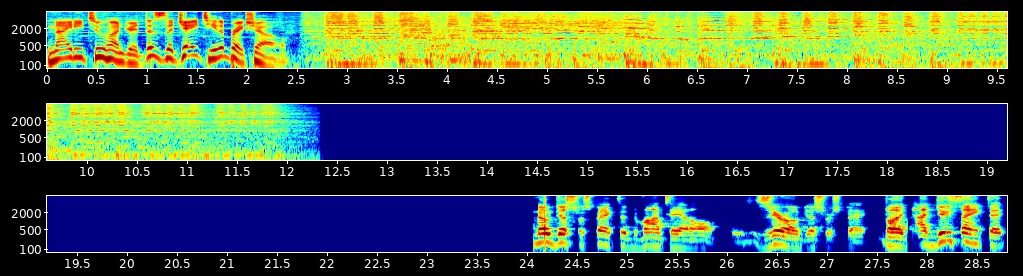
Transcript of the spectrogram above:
9200. This is the JT the Brick Show. No disrespect to Davante at all, zero disrespect. But I do think that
